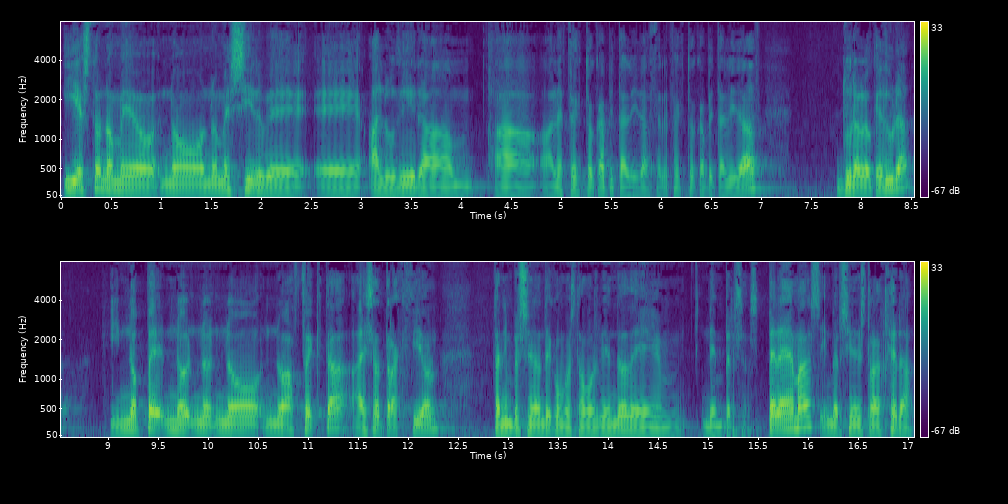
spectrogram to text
Y esto no me, no, no me sirve eh, aludir al efecto capitalidad. El efecto capitalidad dura lo que dura y no, no, no afecta a esa atracción tan impresionante como estamos viendo de, empresas. Pero además, inversión extranjera.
